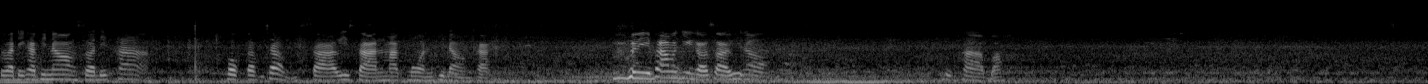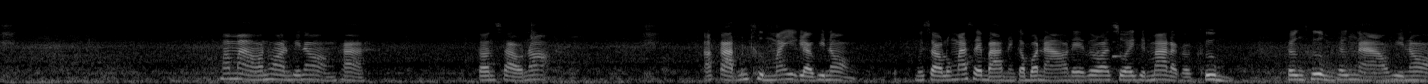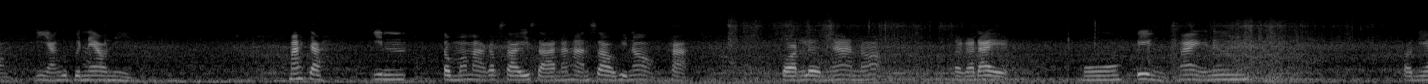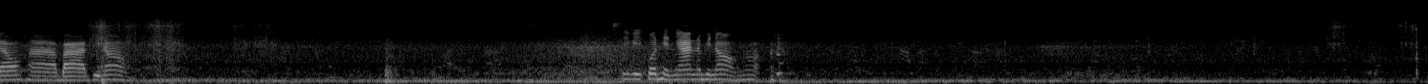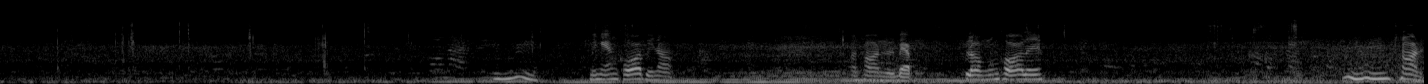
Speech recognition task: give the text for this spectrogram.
สวัสดีค่ะพี่น้อง สวัสดีค่ะ พบกับช่องสาวอีสานมักมวนพี่น้องค่ะ วันนี้พามากินกับสาวพี่น้องดูภาพบ่มาหมาวันหอนๆพี่น้องค่ะ ตอนเสาร์เนาะ อากาศมันขึ้นมาอีกแล้วพี่น้อง มือเสาร์ลงมาใส่บาทเนี่ยกับบ่หนาวเด้แต่ว่าสวยขึ้นมาแล้วก็คึมเทิงคึมเทิงหนาวพี่น้อง อีหยังคือเป็นแนวนี้มาจ้ะกินต้มมะม่ากับสาวอีสานอาหารเช้าพี่น้องค่ะ ก่อนเริ่มงานเนาะแล้วก็ได้หมูปิ้งไม่หนึ่งข้าวเหนียวห้าบาทพี่น้อง ชีวิตคนเห็นงานนะพี่น้องเนาะ มไม่แห้งคอพี่น้องอ่อนๆแบบลองลงคอเลยหอน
